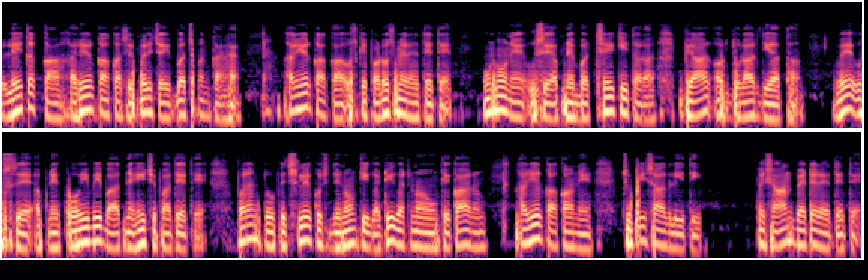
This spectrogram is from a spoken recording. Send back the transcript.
लेखक का, हरिहर काका से परिचय बचपन का है। हरिहर काका उसके पड़ोस में रहते थे। उन्होंने उसे अपने बच्चे की तरह प्यार और दुलार दिया था। वे उससे अपने कोई भी बात नहीं छिपाते थे, परंतु पिछले कुछ दिनों की घटी घटनाओं के कारण हरिहर काका ने चुप्पी साध ली थी। वे शांत बैठे रहते थे।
